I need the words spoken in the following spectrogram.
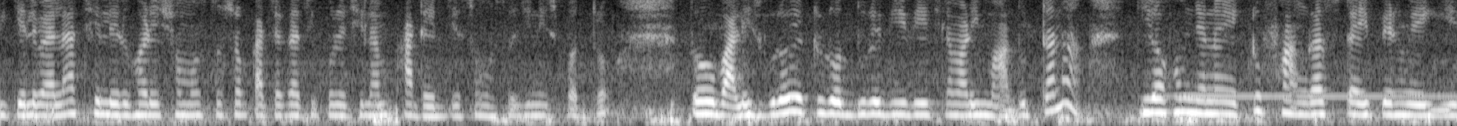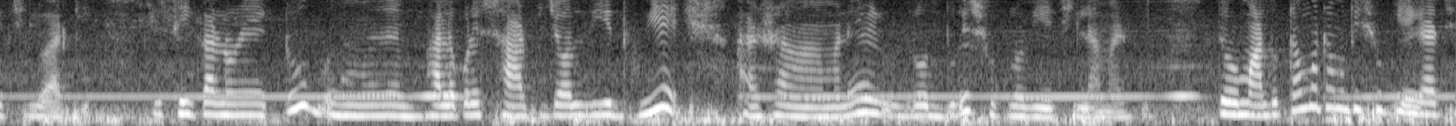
বিকেলবেলা। ছেলের ঘরে সমস্ত সব কাছাকাছি করেছিলাম, খাটের যে সমস্ত জিনিসপত্র। তো বালিশগুলোও একটু রোদ দূরে দিয়ে দিয়েছিলাম। আর এই মাদুরটা না কীরকম যেন একটু ফাঙ্গাস টাইপের হয়ে গিয়েছিল আর কি। তো সেই কারণে একটু ভালো করে সার্ফ জল দিয়ে ধুয়ে আর মানে রোদ দূরে শুকনো দিয়েছিলাম আর কি। তো মাদুরটাও মোটামুটি শুকিয়ে গেছে।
